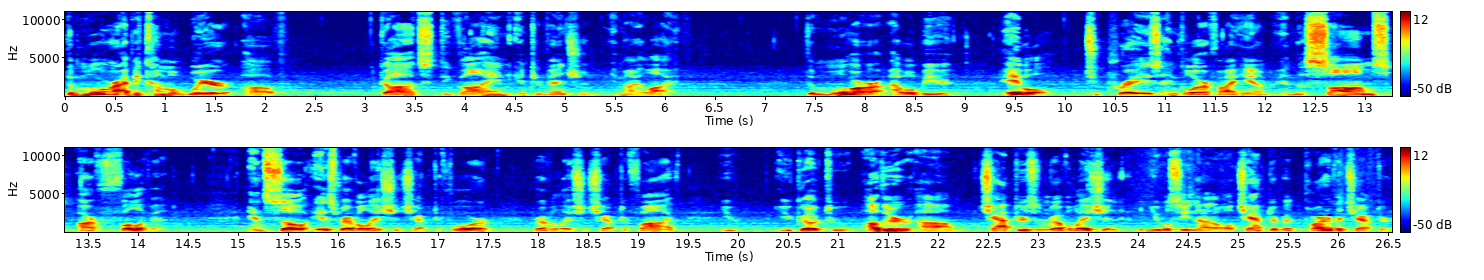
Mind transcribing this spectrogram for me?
the more I become aware of God's divine intervention in my life, the more I will be able to praise and glorify Him. And the Psalms are full of it. And so is Revelation chapter 4, Revelation chapter 5. You, you go to other um, chapters in Revelation, and you will see not a whole chapter, but part of a chapter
